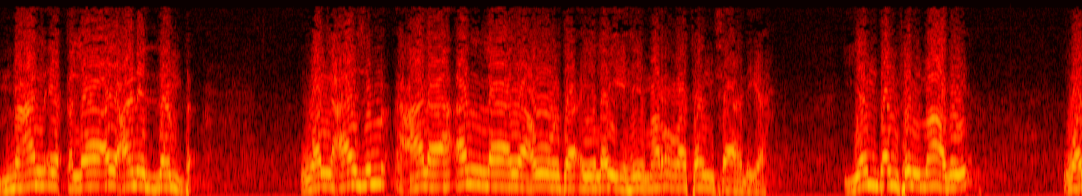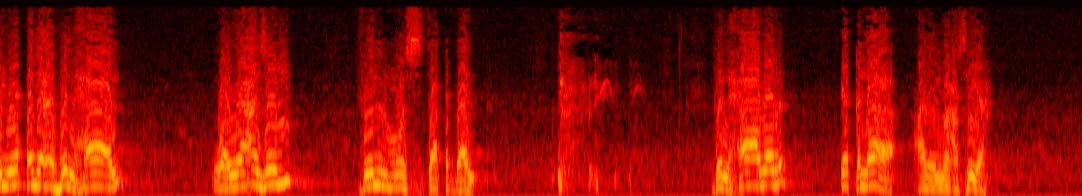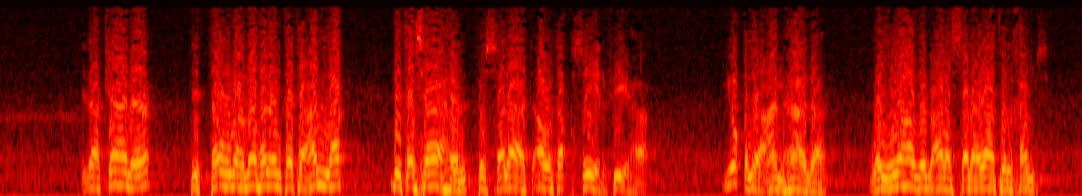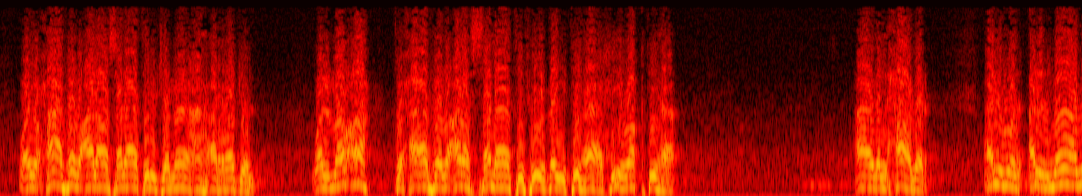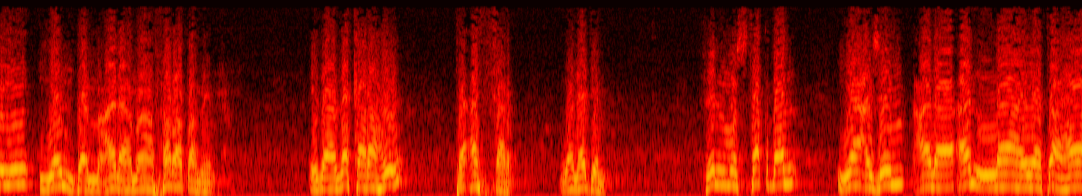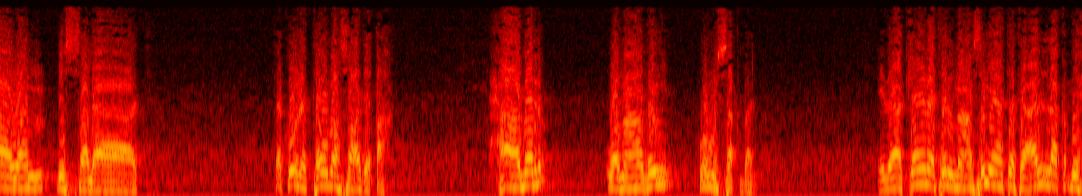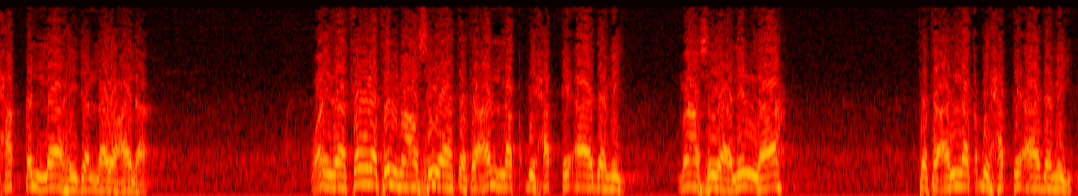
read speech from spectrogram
مع الإقلاع عن الذنب والعزم على الا يعود إليه مرة ثانية. يندم في الماضي ويقلع في الحال ويعزم في المستقبل. في الحاضر إقلاع عن المعصية. إذا كان التوبة مثلا تتعلق بتساهل في الصلاة أو تقصير فيها يقلع عن هذا ويواظب على الصلوات الخمس. ويحافظ على صلاة الجماعة الرجل والمرأة تحافظ على الصلاة في بيتها في وقتها. هذا الحاضر. الماضي يندم على ما فرط منه. إذا ذكره تأثر وندم. في المستقبل يعزم على الا يتهاون بالصلاة. تكون التوبة صادقة. حاضر وماضي ومستقبل. إذا كانت المعصية تتعلق بحق الله جل وعلا وإذا كانت المعصية تتعلق بحق ادمي معصية لله تتعلق بحق ادمي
